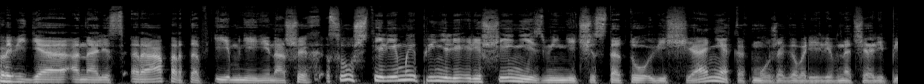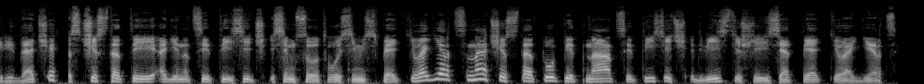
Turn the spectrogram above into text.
Проведя анализ рапортов и мнений наших слушателей, мы приняли решение изменить частоту вещания, как мы уже говорили в начале передачи, с частоты 11785 кГц на частоту 15265 кГц.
